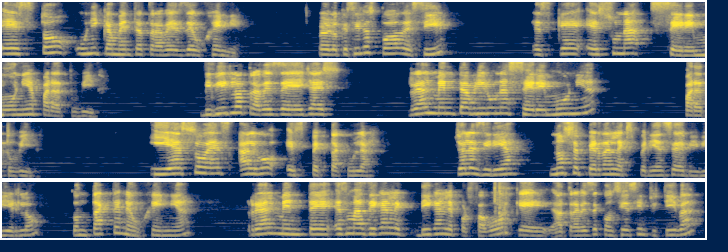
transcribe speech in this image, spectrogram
esto únicamente a través de Eugenia, pero lo que sí les puedo decir es que es una ceremonia para tu vida. Vivirlo a través de ella es realmente abrir una ceremonia para tu vida. Y eso es algo espectacular. Yo les diría, no se pierdan la experiencia de vivirlo, contacten a Eugenia. Realmente, es más, díganle, díganle por favor que a través de conciencia intuitiva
